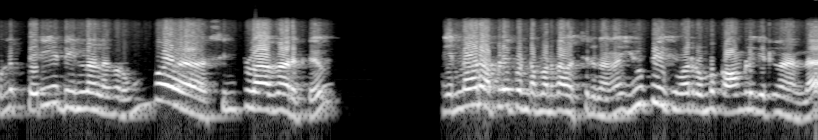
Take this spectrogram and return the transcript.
ஒன்றும் பெரிய டீல்லாம் இல்லைங்க ரொம்ப சிம்பிளாக தான் இருக்குது எல்லாரும் அப்ளை பண்ணுற மாதிரி தான் வச்சிருக்காங்க. யூபிஎஸ்சி மாதிரி ரொம்ப காம்ப்ளிகேட்லாம் இல்லை.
